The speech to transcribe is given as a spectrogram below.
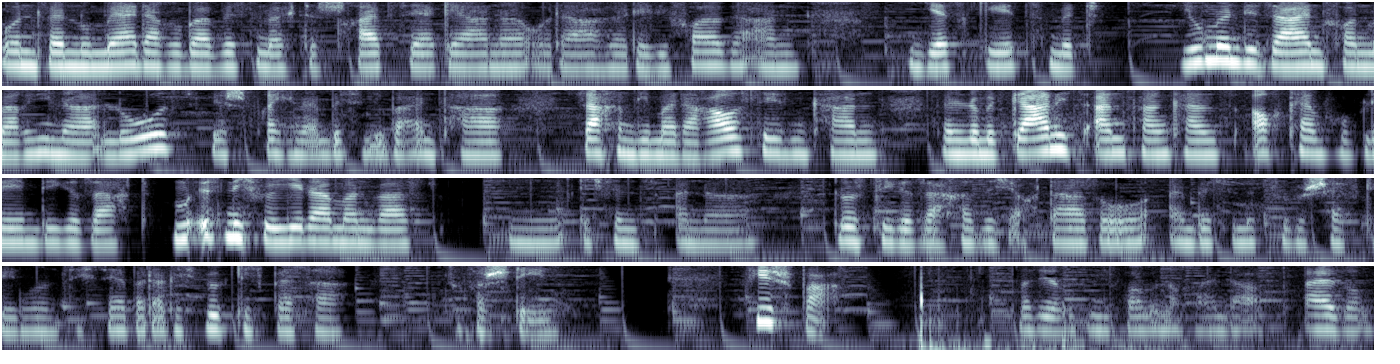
Und wenn du mehr darüber wissen möchtest, schreib sehr gerne oder hör dir die Folge an. Und jetzt geht's mit Human Design von Marina los. Wir sprechen ein bisschen über ein paar Sachen, die man da rauslesen kann. Wenn du damit gar nichts anfangen kannst, auch kein Problem. Wie gesagt, ist nicht für jedermann was. Hm, ich finde es eine lustige Sache, sich auch da so ein bisschen mit zu beschäftigen und sich selber dadurch wirklich besser zu verstehen. Viel Spaß! Mal sehen, ob es in die Folge noch rein darf. Also,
